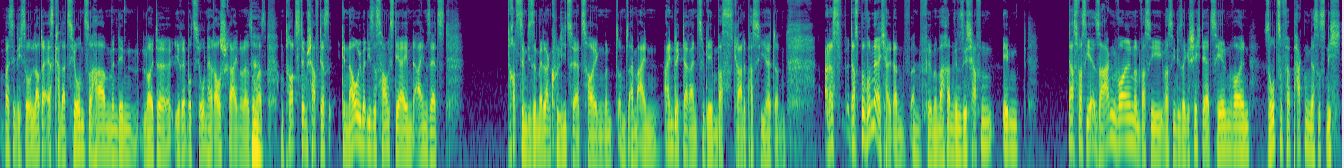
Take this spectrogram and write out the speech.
weiß ich nicht, so lauter Eskalationen zu haben, in denen Leute ihre Emotionen herausschreien oder sowas. Ja. Und trotzdem schafft er es genau über diese Songs, die er eben einsetzt, trotzdem diese Melancholie zu erzeugen und, und einem einen Einblick da reinzugeben, was gerade passiert. Und das, das bewundere ich halt an, an Filmemachern, wenn sie es schaffen, eben das, was sie sagen wollen und was sie, was sie in dieser Geschichte erzählen wollen, so zu verpacken, dass es nicht,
